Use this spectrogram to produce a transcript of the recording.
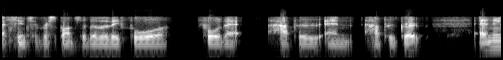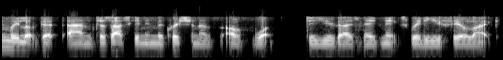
a sense of responsibility for for that hapu and hapu group. And then we looked at um, just asking them the question of, of what do you guys need next? Where do you feel like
